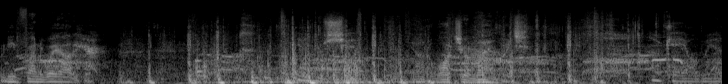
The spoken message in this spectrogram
We need to find a way out of here. Yeah, no shit. You ought to watch your language. Okay, old man.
